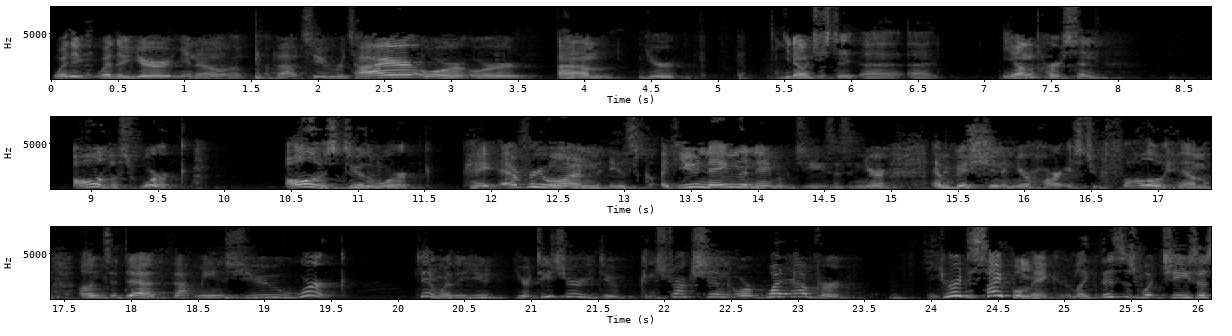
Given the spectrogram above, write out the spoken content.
Whether, whether you're, you know, about to retire or, or um, you're, you know, just a, a, a young person, all of us work. All of us do the work. Okay, everyone is, if you name the name of Jesus and your ambition and your heart is to follow him unto death, that means you work. Again, whether you, you're a teacher, you do construction, or whatever, you're a disciple maker. Like, this is what Jesus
